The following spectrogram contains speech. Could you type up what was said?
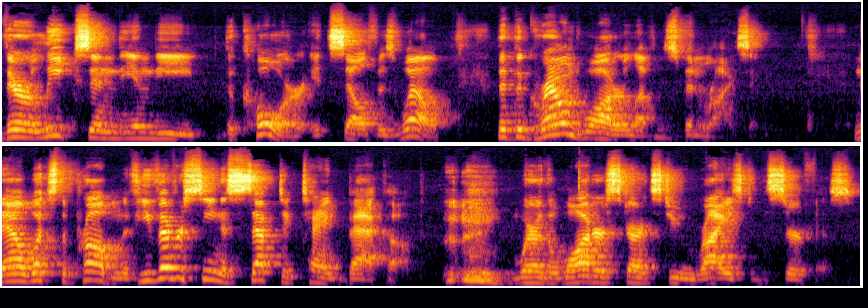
there are leaks in, in the, the core itself as well, that the groundwater level's been rising. Now, what's the problem? If you've ever seen a septic tank back up, where the water starts to rise to the surface,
